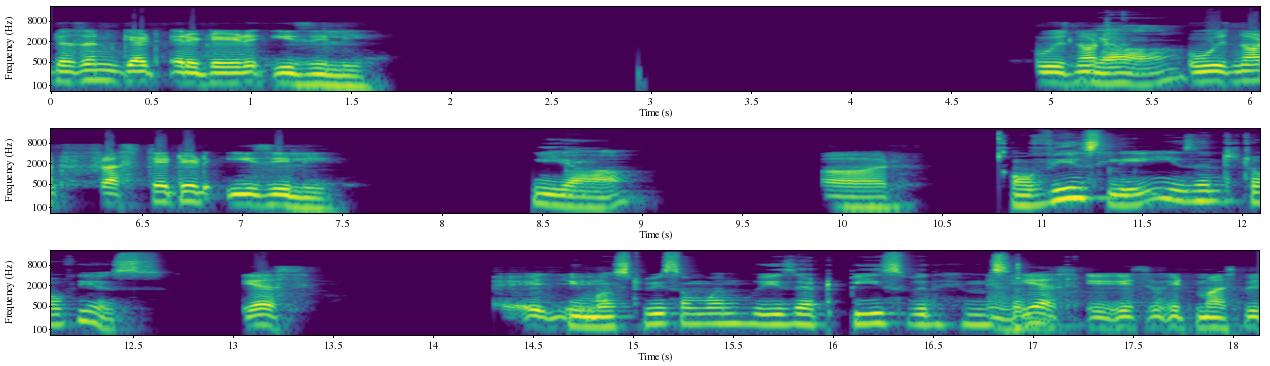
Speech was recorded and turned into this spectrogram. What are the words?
doesn't get irritated easily who is not yeah who is not frustrated easily yeah or obviously isn't it obvious yes it, he must be someone who is at peace with himself yes it, it's- it must be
